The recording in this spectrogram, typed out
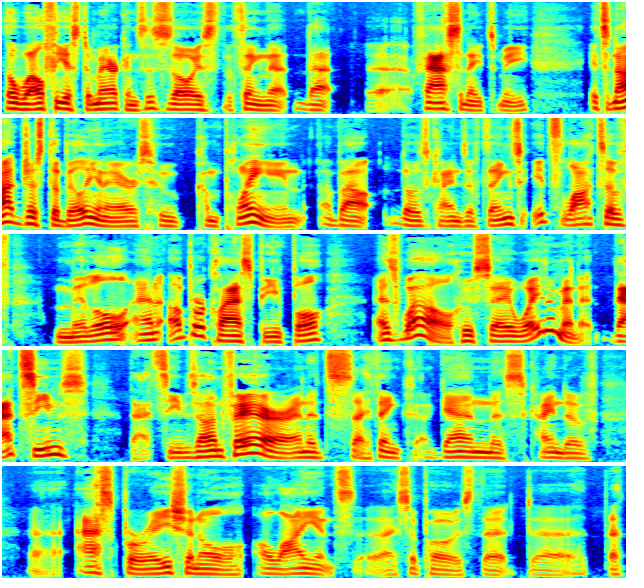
the wealthiest Americans. This is always the thing that that uh, fascinates me. It's not just the billionaires who complain about those kinds of things. It's lots of middle and upper class people as well who say, "Wait a minute, that seems that seems unfair." And it's I think again this kind of uh, aspirational alliance, I suppose that uh, that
